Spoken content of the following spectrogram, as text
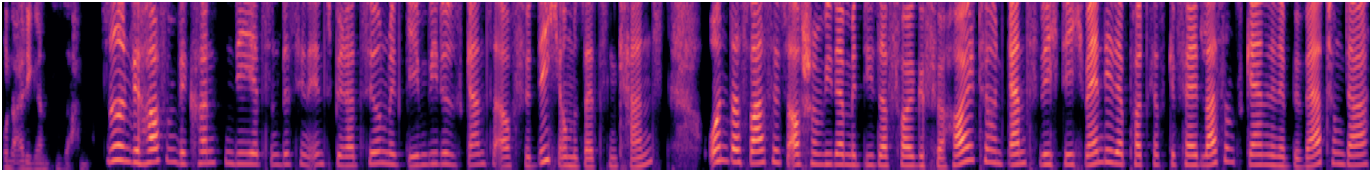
und all die ganzen Sachen. So, und wir hoffen, wir konnten dir jetzt ein bisschen Inspiration mitgeben, wie du das Ganze auch für dich umsetzen kannst. Und das war's jetzt auch schon wieder mit dieser Folge für heute. Und ganz wichtig, wenn dir der Podcast gefällt, lass uns gerne eine Bewertung da.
